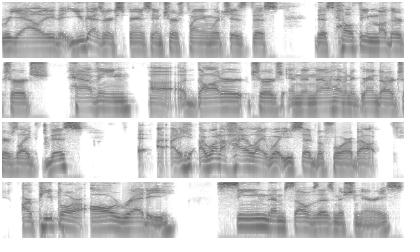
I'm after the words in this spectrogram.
reality that you guys are experiencing in church planting, which is this this healthy mother church having uh, a daughter church and then now having a granddaughter church like this I, I want to highlight what you said before about our people are already seeing themselves as missionaries,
